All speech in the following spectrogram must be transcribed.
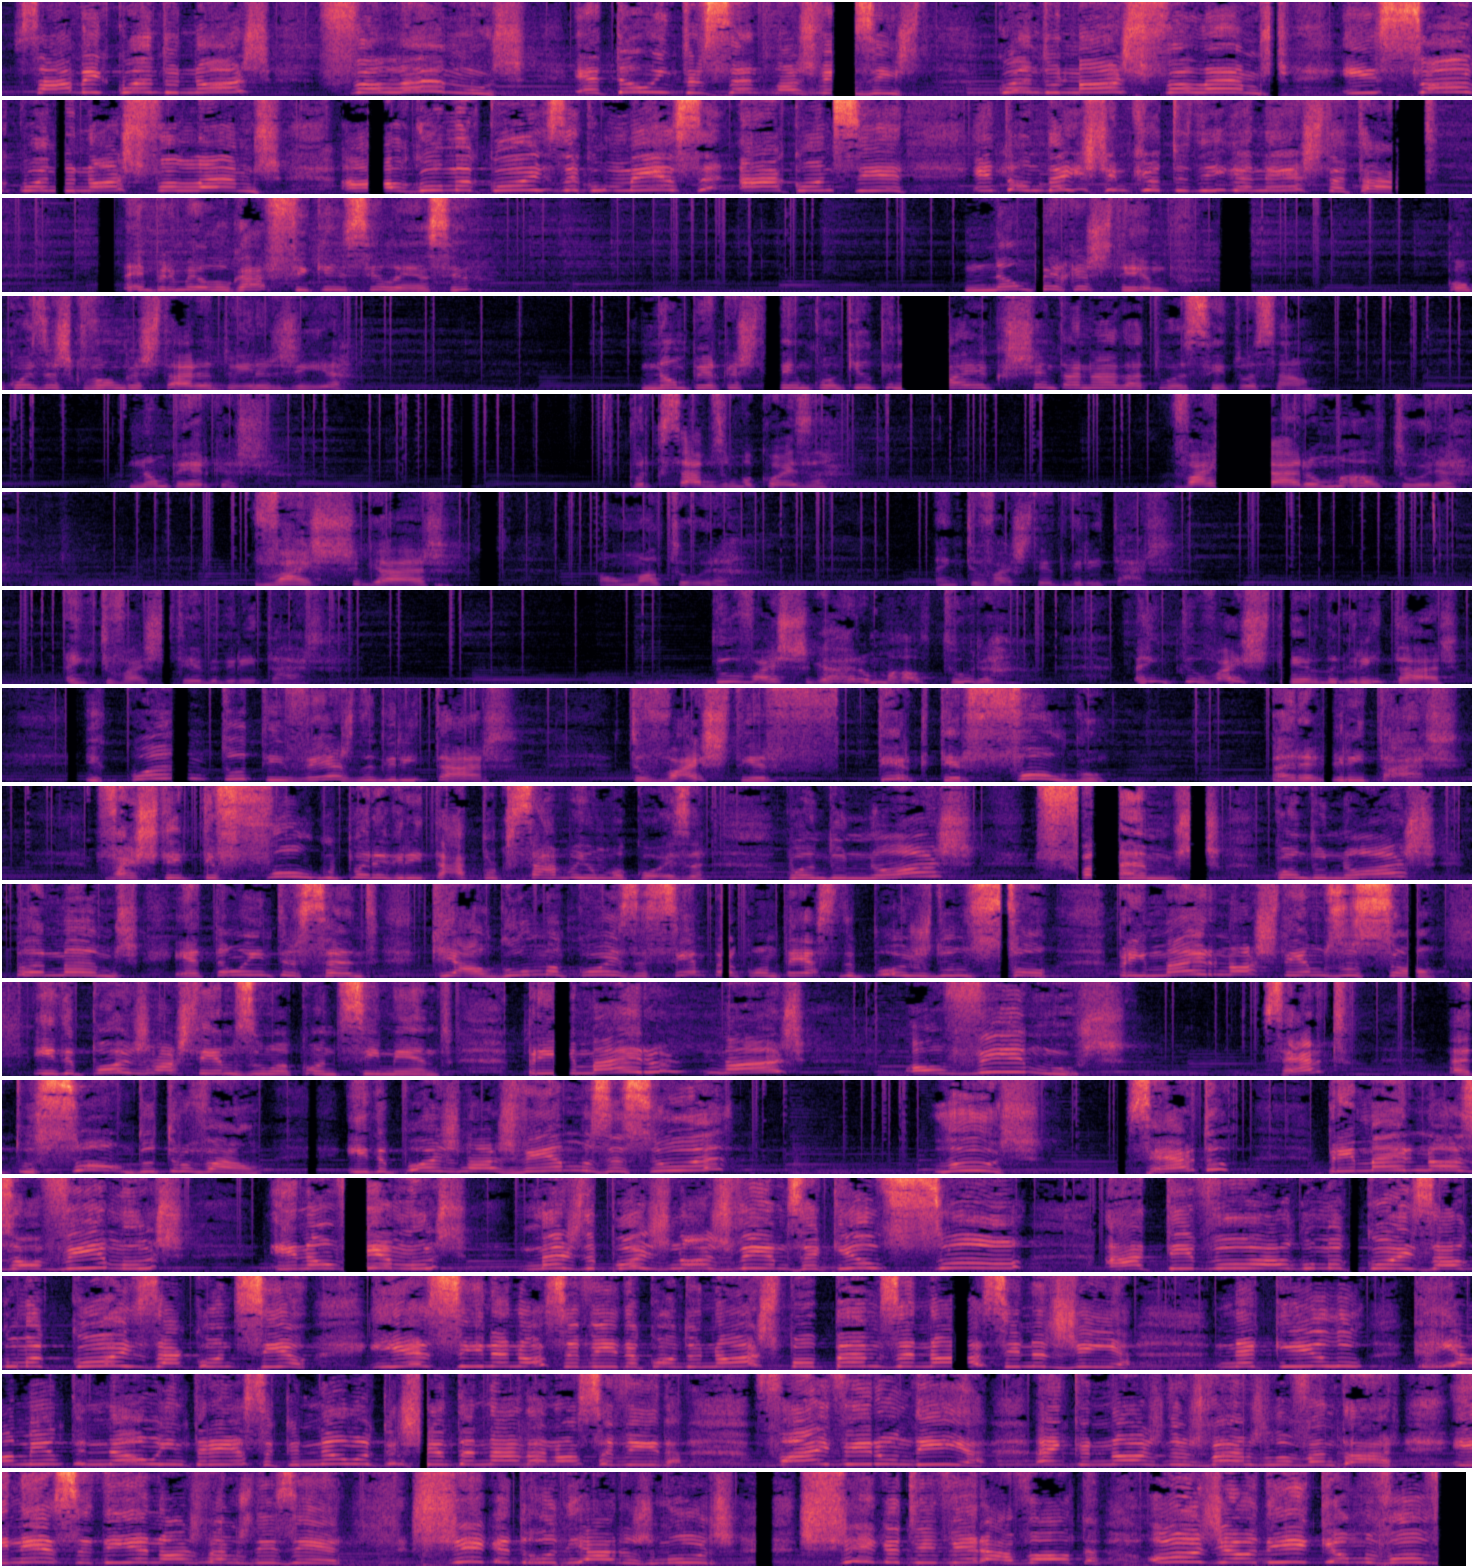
Sabem quando nós falamos? É tão interessante nós vermos isto. Quando nós falamos, e só quando nós falamos, alguma coisa começa a acontecer. Então deixem-me que eu te diga nesta tarde. Em primeiro lugar, fique em silêncio. Não percas tempo com coisas que vão gastar a tua energia. Não percas tempo com aquilo que não vai acrescentar nada à tua situação. Não percas. Porque sabes uma coisa? Chegar uma altura, vai chegar a uma altura em que tu vais ter de gritar. Em que tu vais ter de gritar. Tu vais chegar a uma altura em que tu vais ter de gritar. E quando tu tiveres de gritar, tu vais ter, ter que ter fogo para gritar vais ter que ter fogo para gritar, porque sabem uma coisa: quando nós falamos, quando nós clamamos, é tão interessante que alguma coisa sempre acontece depois de um som. Primeiro nós temos o som e depois nós temos um acontecimento. Primeiro nós ouvimos, certo? O som do trovão e depois nós vemos a sua luz, certo? Primeiro nós ouvimos e não vemos, mas depois nós vemos aquele som ativou alguma coisa, alguma coisa aconteceu. E é assim na nossa vida, quando nós poupamos a nossa energia naquilo que realmente não interessa, que não acrescenta nada à nossa vida, vai vir um dia em que nós nos vamos levantar e nesse dia nós vamos dizer: chega de rodear os muros, chega de viver à volta. Hoje é o dia que eu me vou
